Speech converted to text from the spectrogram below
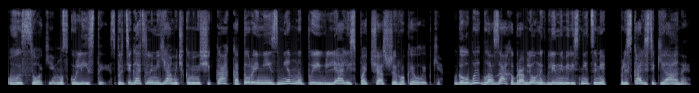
Высокий, мускулистый, с притягательными ямочками на щеках, которые неизменно появлялись подчас широкой улыбки. В голубых глазах, обрамленных длинными ресницами, плескались океаны,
